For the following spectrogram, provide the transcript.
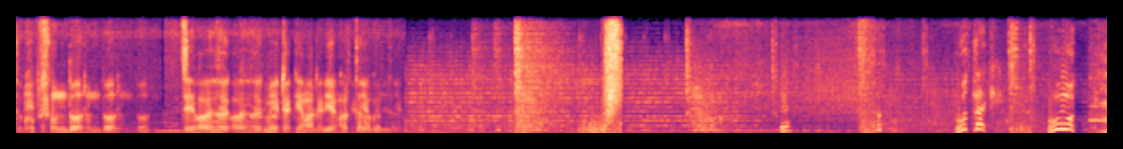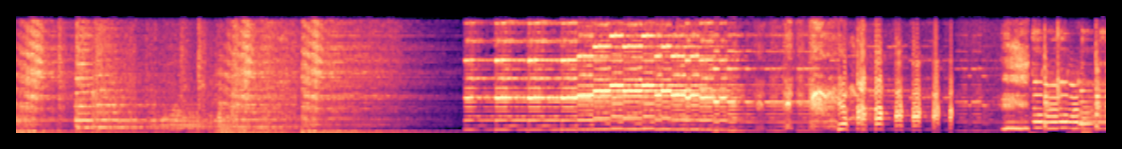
তো খুব সুন্দর। যেভাবে হোক, মেয়েটাকে আমার বিয়ে করতে হবে। ভূত নাকি? ভূত! বাহ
